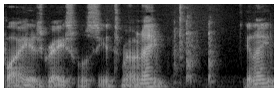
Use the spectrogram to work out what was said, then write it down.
by His grace, we'll see you tomorrow night. Good night.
